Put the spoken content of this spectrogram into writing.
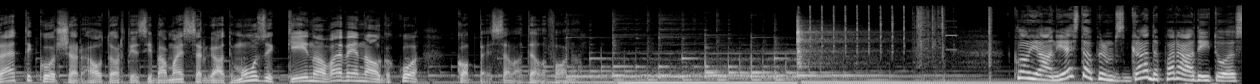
reti kurš ar autortiesībām aizsargātu mūziku, kino vai vienalga ko kopē savā telefonā. Klaujāni, ja es tev pirms gada parādītos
